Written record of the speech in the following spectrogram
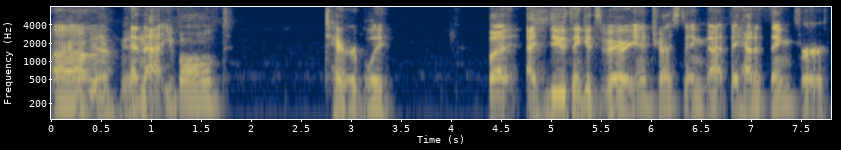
Um, Yeah, yeah. and that evolved terribly. But I do think it's very interesting that they had a thing for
